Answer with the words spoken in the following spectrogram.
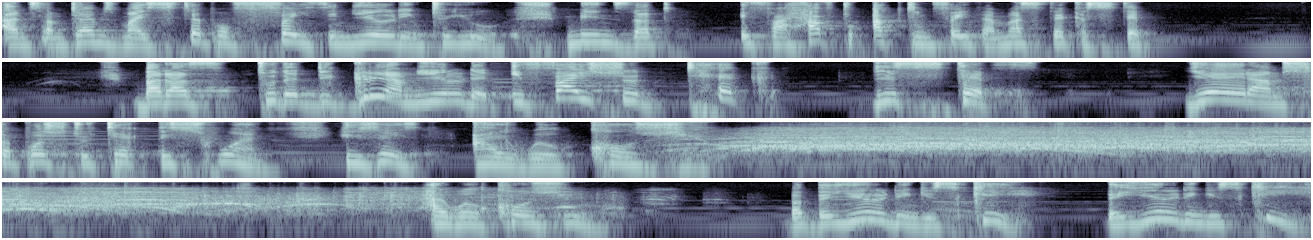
And sometimes my step of faith in yielding to you means that if I have to act in faith, I must take a step. But as to the degree I'm yielded, if I should take this step, yet I'm supposed to take this one, he says, I will cause you. I will cause you. But the yielding is key. The yielding is key.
